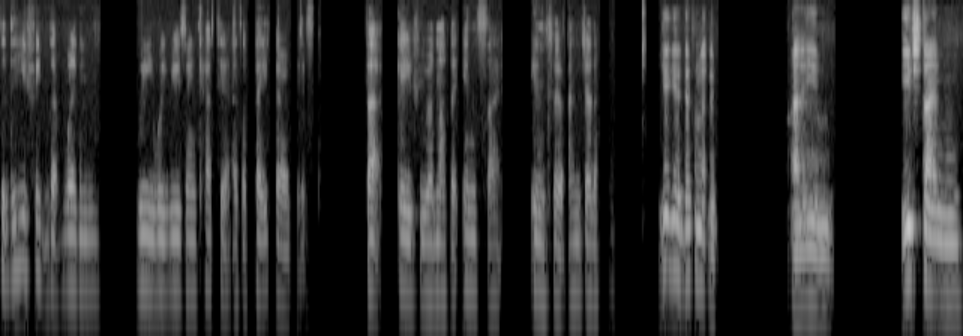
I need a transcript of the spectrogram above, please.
So do you think that when we were using Katia as a play therapist, that gave you another insight into Angelica? Yeah, yeah, definitely. And um, each time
